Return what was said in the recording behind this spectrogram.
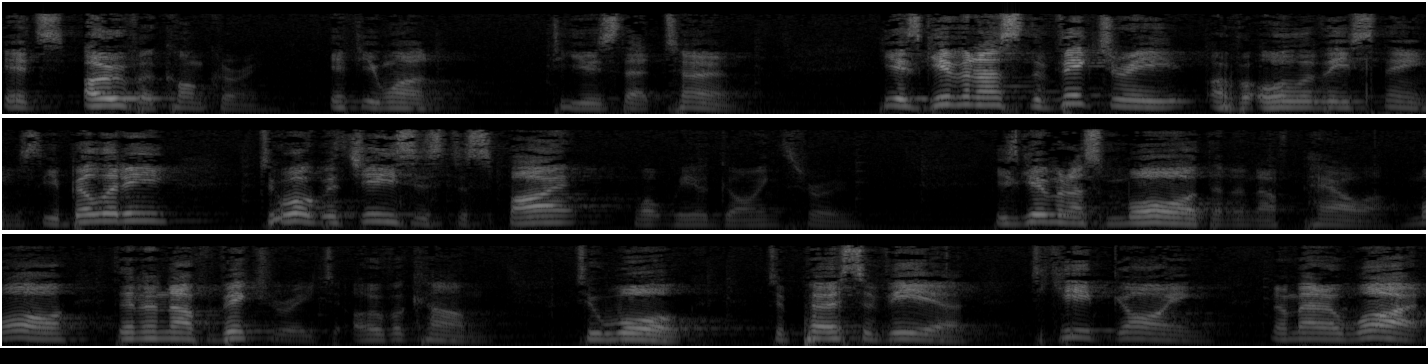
It's over conquering, if you want to use that term. He has given us the victory over all of these things, the ability to walk with Jesus despite what we are going through. He's given us more than enough power, more than enough victory to overcome, to walk, to persevere, to keep going, no matter what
